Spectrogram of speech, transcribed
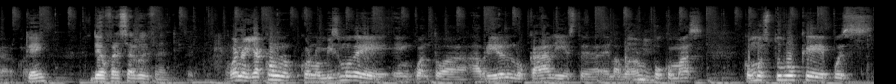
Claro, claro. ¿ok? De ofrecer algo diferente. Bueno, ya con, con lo mismo de en cuanto a abrir el local y este elaborar un poco más, ¿cómo estuvo que pues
